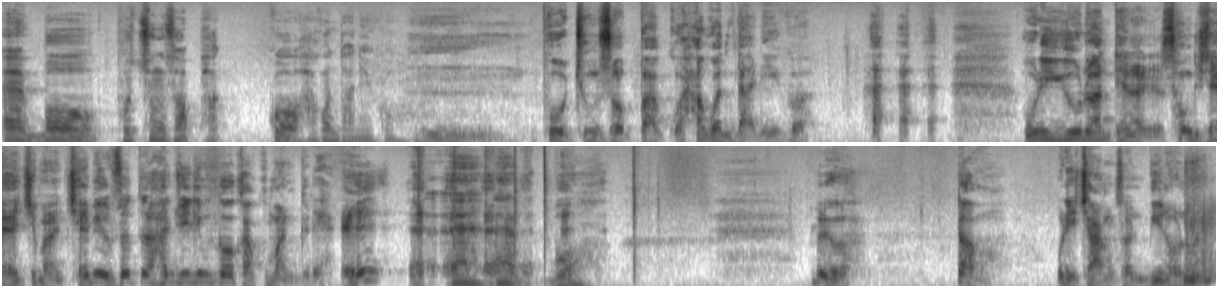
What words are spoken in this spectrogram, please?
에, 뭐 보충 수업 받고 학원 다니고. 보충 수업 받고 학원 다니고. 우리 윤우한테는 성실했지만 재미없었던 한 주일인 것 같구만 그래. 에? 뭐 그리고 다음 우리 장선 민호는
